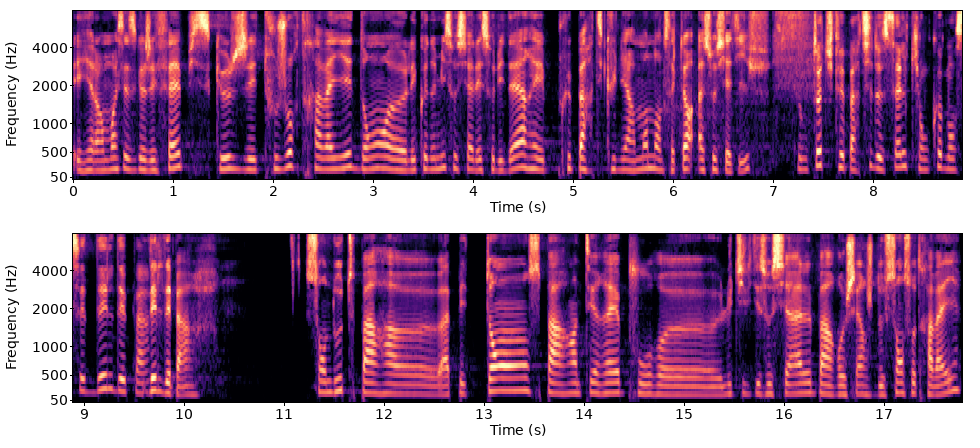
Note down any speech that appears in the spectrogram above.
Et alors moi, c'est ce que j'ai fait puisque j'ai toujours travaillé dans l'économie sociale et solidaire et plus particulièrement dans le secteur associatif. Donc toi, tu fais partie de celles qui ont commencé dès le Dès le départ. Sans doute par euh, appétence, par intérêt pour euh, l'utilité sociale, par recherche de sens au travail.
